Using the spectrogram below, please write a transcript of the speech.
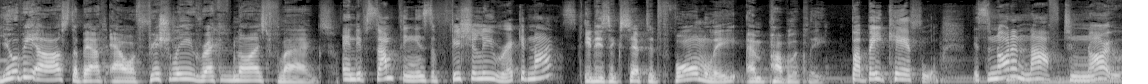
You'll be asked about our officially recognised flags. And if something is officially recognised, It is accepted formally and publicly. but be careful. It's not enough to know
